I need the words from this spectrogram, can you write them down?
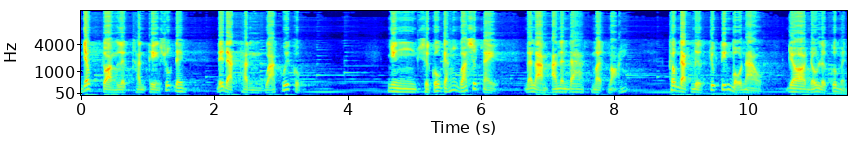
dốc toàn lực hành thiền suốt đêm để đạt thành quả cuối cùng. Nhưng sự cố gắng quá sức này đã làm Ananda mệt mỏi, không đạt được chút tiến bộ nào do nỗ lực của mình.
